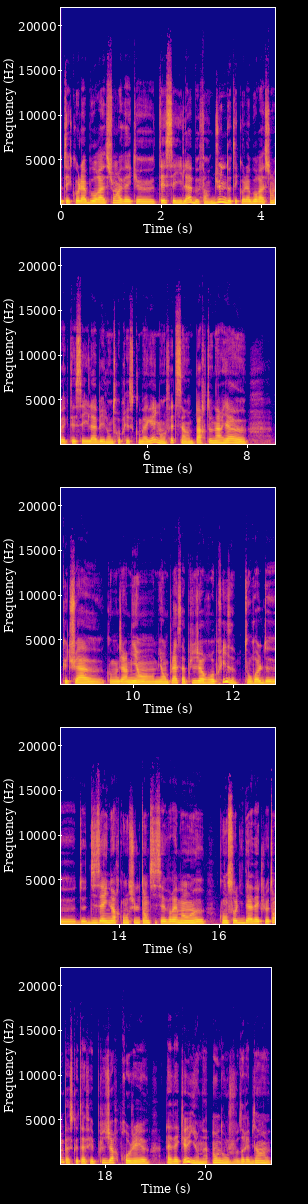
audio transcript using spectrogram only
tes collaborations avec euh, TCI Lab, enfin d'une de tes collaborations avec TCI Lab et l'entreprise Kumagai, mais en fait, c'est un partenariat euh, que tu as, euh, comment dire, mis en, mis en place à plusieurs reprises. Ton rôle de, de designer consultante, si c'est vraiment consolidé avec le temps, parce que tu as fait plusieurs projets avec eux. Il y en a un dont je voudrais bien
